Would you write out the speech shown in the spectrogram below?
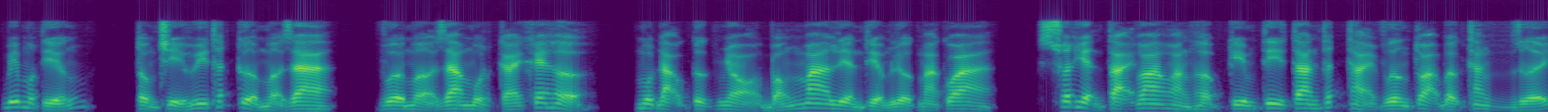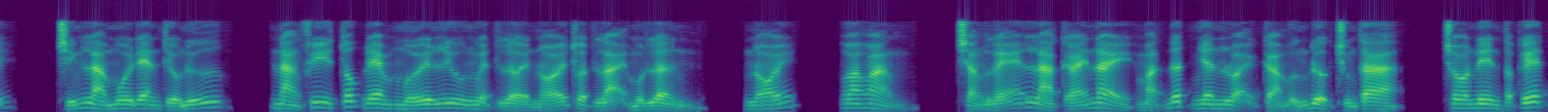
Biết một tiếng, tổng chỉ huy thất cửa mở ra, vừa mở ra một cái khe hở, một đạo cực nhỏ bóng ma liền tiềm lược mà qua, xuất hiện tại hoa hoàng hợp kim ti tan thất thải vương tọa bậc thẳng dưới, chính là môi đen thiếu nữ, nàng phi tốc đem mới lưu nguyệt lời nói thuật lại một lần, nói, hoa hoàng, chẳng lẽ là cái này mặt đất nhân loại cảm ứng được chúng ta, cho nên tập kết.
